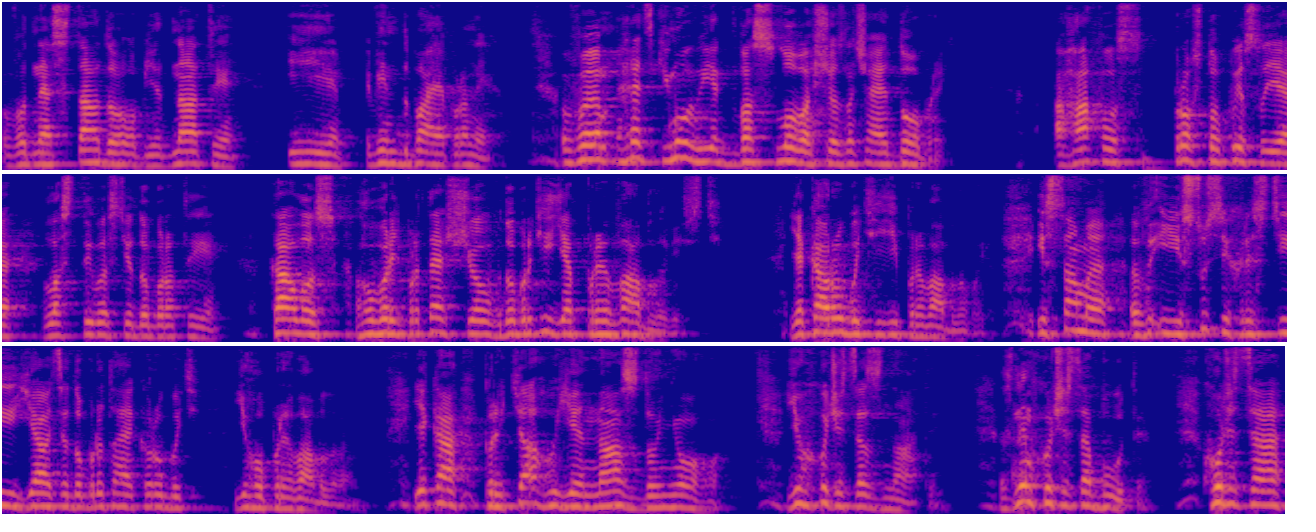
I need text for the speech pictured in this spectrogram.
в одне стадо, об'єднати, і Він дбає про них. В грецькій мові є два слова, що означає добрий. Агафос просто описує властивості доброти. Калос говорить про те, що в доброті є привабливість, яка робить її привабливою. І саме в Ісусі Христі є ця доброта, яка робить Його привабливим, яка притягує нас до Нього. Його хочеться знати, з ним хочеться бути, хочеться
